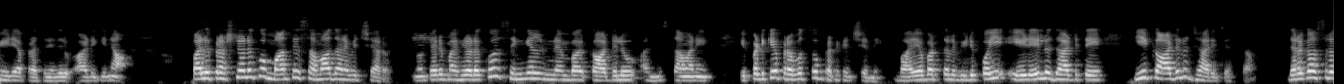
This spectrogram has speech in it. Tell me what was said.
మీడియా ప్రతినిధులు అడిగిన పలు ప్రశ్నలకు మంత్రి సమాధానమిచ్చారు. ఒంటరి మహిళలకు సింగిల్ నెంబర్ కార్డులు అందిస్తామని ఇప్పటికే ప్రభుత్వం ప్రకటించింది. భార్యాభర్తలు విడిపోయి ఏడేళ్ళు దాటితే ఈ కార్డులు జారీ చేస్తాం. దరఖాస్తుల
